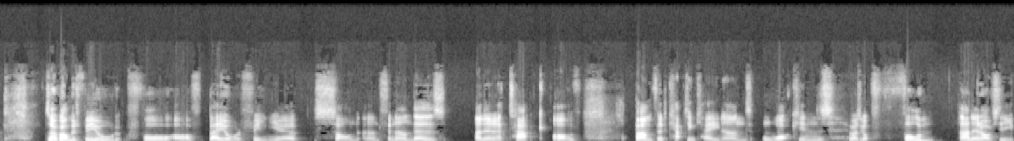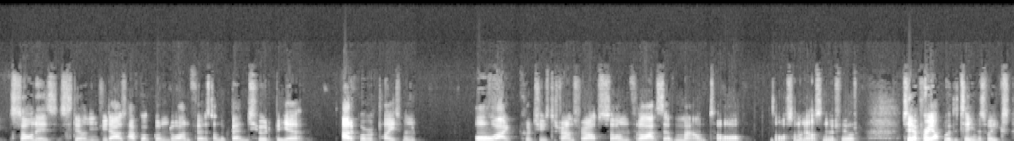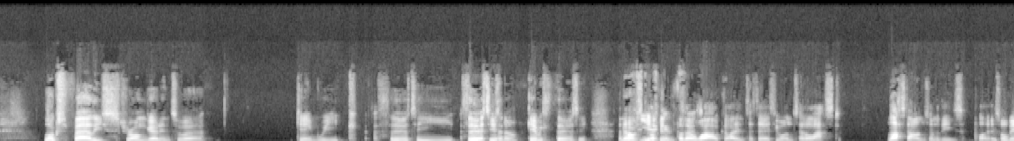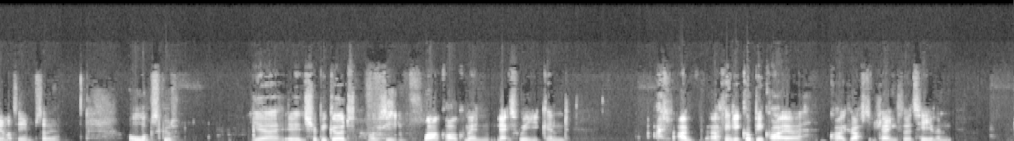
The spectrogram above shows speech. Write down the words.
So I've got midfield four of Bale, Raphinha, Son, and Fernandes, and then attack of Bamford, Captain Kane, and Watkins, who has got Fulham. And then obviously Son is still an injured out. So I've got Gundogan first on the bench, who would be a adequate replacement. Or I could choose to transfer out Son for the likes of Mount or or someone else in the midfield. So yeah, pretty happy with the team this week. Looks fairly strong going into a game week 30, 30 is it now? Game week 30. And obviously yeah, looking for 30. the wild card into 31 to the last last time some of these players will be in my team. So yeah, all looks good. Yeah, it should be good. Obviously, wild card come in next week, and I I think it could be quite a quite a drastic change for the team. And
